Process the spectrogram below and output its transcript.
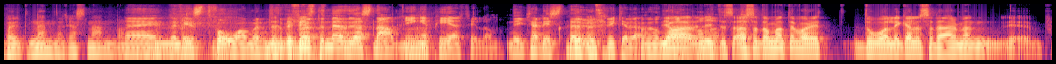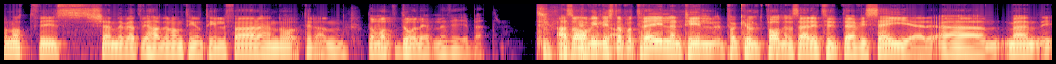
behöver inte nämna deras namn bara. Nej, det finns två men Det- vi det finns- inte nämna deras namn. Inget PR till dem. Ni kan lista ut vilka det är. Ja, lite så. Alltså de har inte varit dåliga eller sådär, men eh, på något vis kände vi att vi hade någonting att tillföra ändå till den. De var inte dåliga, men vi är bättre. Alltså om vi lyssnar på trailern till på Kultpodden så är det typ det vi säger. Eh, men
